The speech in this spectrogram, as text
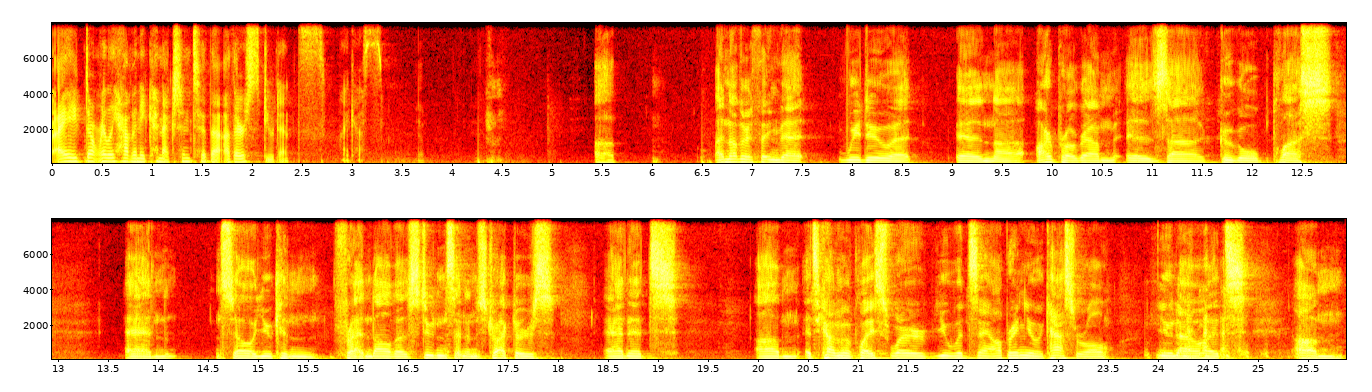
I don't really have any connection to the other students. I guess. Yep. Another thing that we do at in uh, our program is uh, Google Plus, and so you can friend all the students and instructors, and it's um, it's kind of a place where you would say, "I'll bring you a casserole," you know. It's um,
